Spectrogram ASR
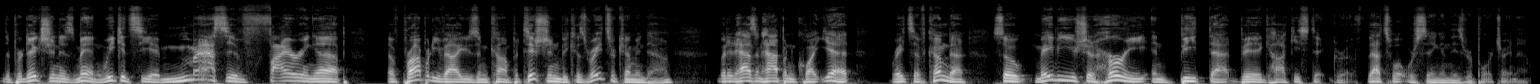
the prediction is man, we could see a massive firing up of property values and competition because rates are coming down, but it hasn't happened quite yet. Rates have come down. So maybe you should hurry and beat that big hockey stick growth. That's what we're seeing in these reports right now.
